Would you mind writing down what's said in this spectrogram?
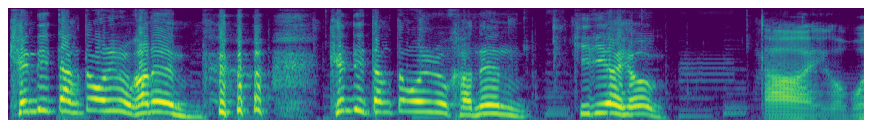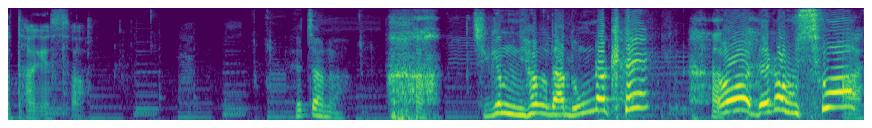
캔디 땅덩어리로 가는. 캔디 땅덩어리로 가는 길이야 형. 나 이거 못 하겠어. 했잖아. 지금 형 나 농락해? 어 내가 우스워? 아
